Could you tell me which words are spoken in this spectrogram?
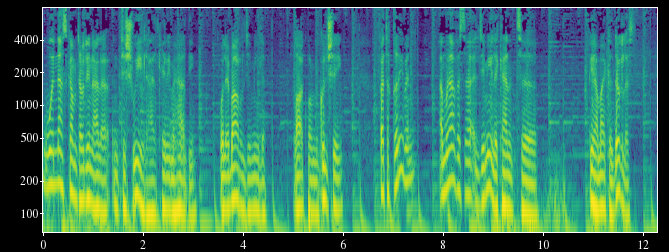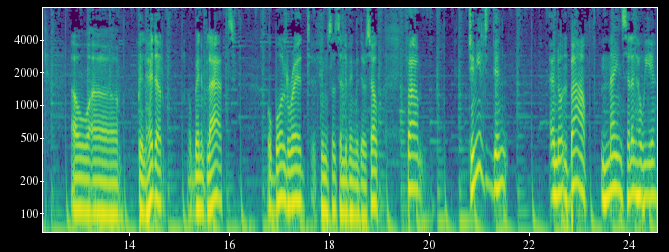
والناس كانوا متعودين على تشويه لهالكلمه هذه والعبارة الجميلة. الله أكبر من كل شيء. فتقريبا المنافسة الجميلة كانت آه فيها مايكل دوغلاس أو بيل هيدر وبن بلات وبول رد في مسلسل Living with Yourself ف جميل جدا إنه البعض ما ينسى لا الهوية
